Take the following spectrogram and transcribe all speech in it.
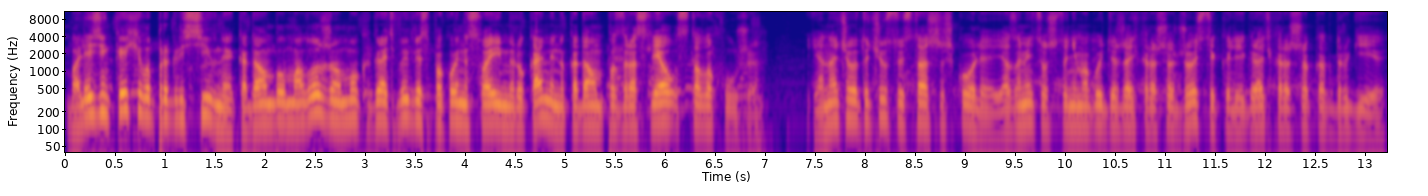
Болезнь Кэхилла прогрессивная. Когда он был моложе, он мог играть в игры спокойно своими руками, но когда он повзрослел, стало хуже. Я начал это чувствовать в старшей школе. Я заметил, что не могу держать хорошо джойстик или играть хорошо, как другие.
